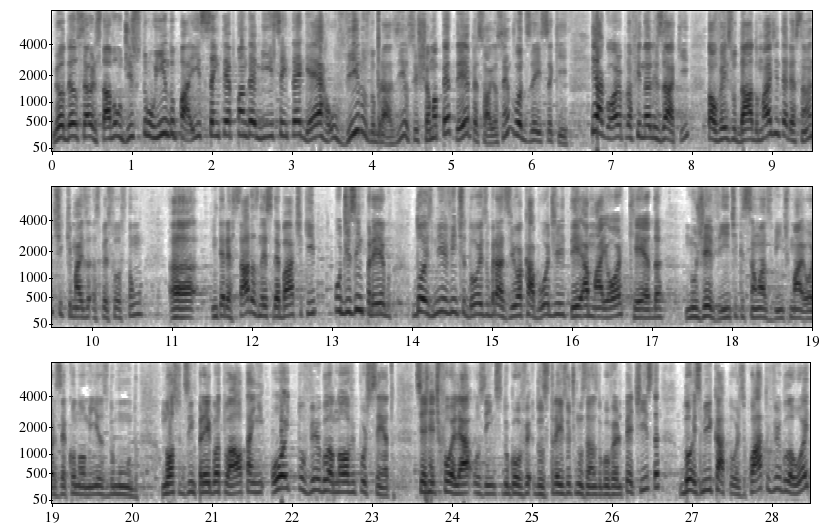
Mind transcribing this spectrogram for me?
Meu Deus do céu, eles estavam destruindo o país sem ter pandemia e sem ter guerra. O vírus do Brasil se chama PT, pessoal. e Eu sempre vou dizer isso aqui. E agora, para finalizar aqui, talvez o dado mais interessante, que mais as pessoas estão ah, interessadas nesse debate aqui, o desemprego. 2022, o Brasil acabou de ter a maior queda no G20, que são as 20 maiores economias do mundo. Nosso desemprego atual está em 8,9%. Se a gente for olhar os índices do dos três últimos anos do governo petista, 2014, 4,8%,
